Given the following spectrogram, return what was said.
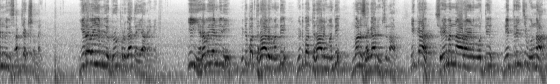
ఎనిమిది సబ్జెక్ట్స్ ఉన్నాయి. ఇరవై ఎనిమిది గ్రూపులుగా తయారైనవి. ఈ ఇరవై ఎనిమిది ఇటు పద్నాలుగు మంది ఇటు పద్నాలుగు మంది వరుసగా నిల్చున్నారు. ఇక్కడ శ్రీమన్నారాయణమూర్తి నిద్రించి ఉన్నారు.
